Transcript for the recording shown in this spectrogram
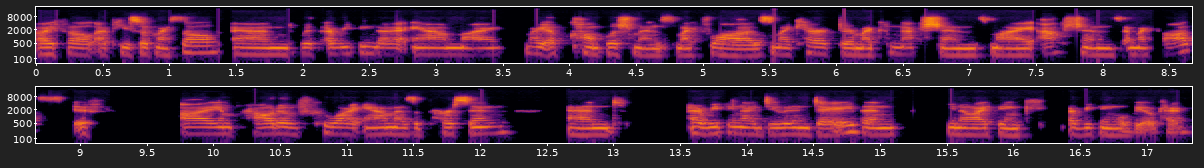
I felt at peace with myself and with everything that I am, my my accomplishments, my flaws, my character, my connections, my actions, and my thoughts. If I am proud of who I am as a person and everything I do in a day, then you know, I think everything will be okay.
